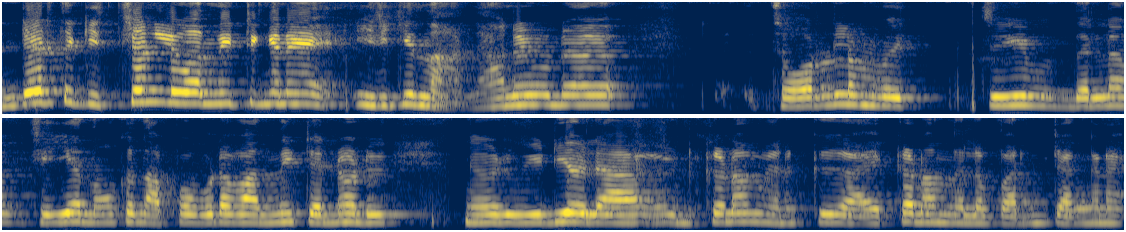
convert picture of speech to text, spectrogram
എന്റെ അടുത്ത് കിച്ചണിൽ വന്നിട്ട് ഇങ്ങനെ ഇരിക്കുന്ന. ഞാനിവിടെ ചോറെല്ലാം വെച്ച് ഇതെല്ലാം ചെയ്യാൻ നോക്കുന്ന. അപ്പോൾ ഇവിടെ വന്നിട്ട് എന്നോട് ഒരു വീഡിയോ എടുക്കണം എനിക്ക് അയക്കണം എന്നെല്ലാം പറഞ്ഞിട്ട് അങ്ങനെ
